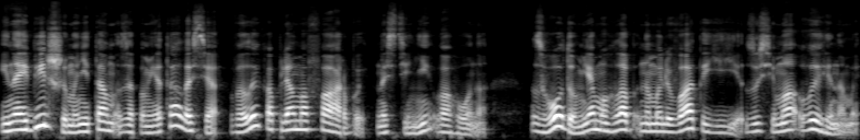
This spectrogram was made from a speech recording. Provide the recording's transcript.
і найбільше мені там запам'яталася велика пляма фарби на стіні вагона. Згодом я могла б намалювати її з усіма вигинами,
